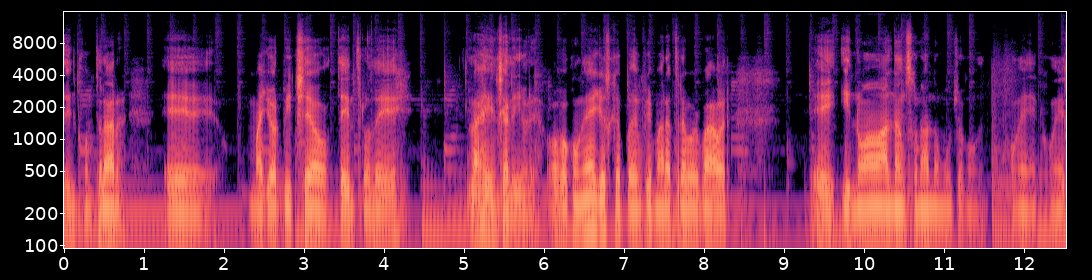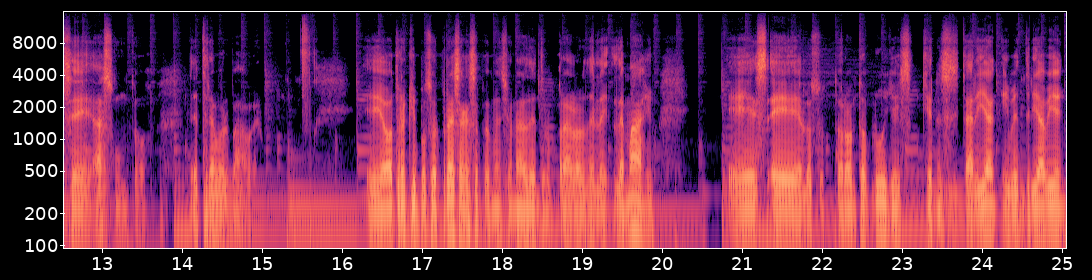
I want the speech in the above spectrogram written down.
a encontrar eh, mayor picheo dentro de la agencia libre. Ojo con ellos que pueden firmar a Trevor Bauer eh, y no andan sonando mucho con, con, eh, ese asunto de Trevor Bauer. Eh, otro equipo sorpresa que se puede mencionar dentro para los de LeMahieu es eh, los Toronto Blue Jays que necesitarían y vendría bien,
